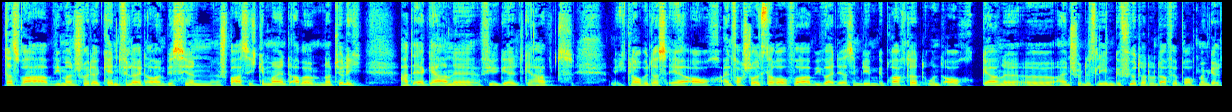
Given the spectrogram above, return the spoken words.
Das war, wie man Schröder kennt, vielleicht auch ein bisschen spaßig gemeint, aber natürlich hat er gerne viel Geld gehabt. Ich glaube, dass er auch einfach stolz darauf war, wie weit er es im Leben gebracht hat und auch gerne äh, ein schönes Leben geführt hat und dafür braucht man Geld.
